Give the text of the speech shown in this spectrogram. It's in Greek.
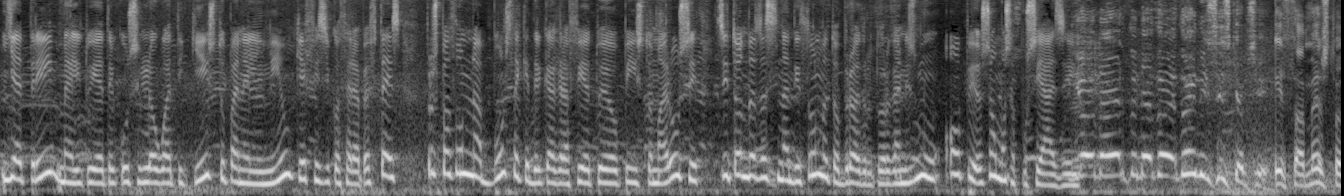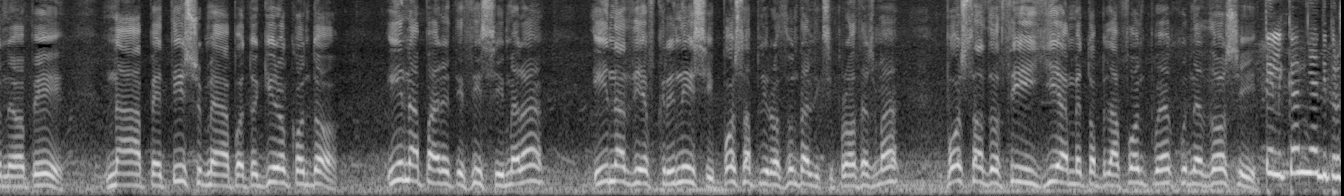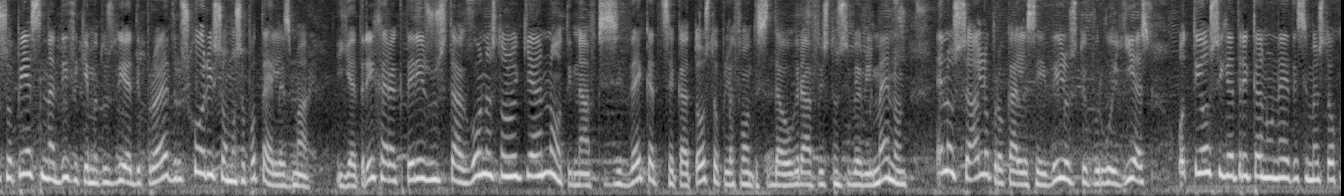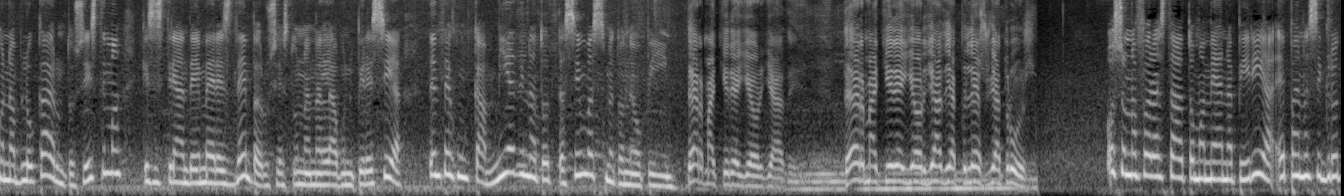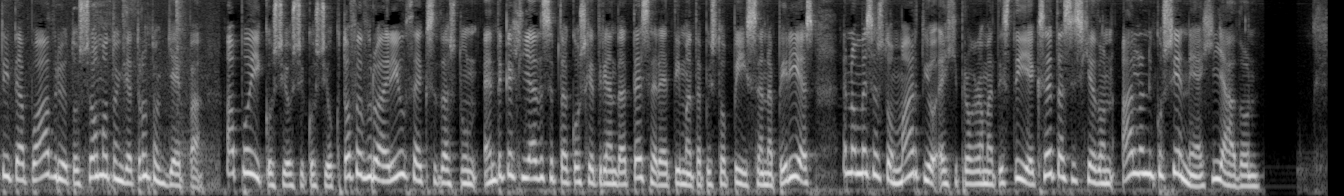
Γιατροί, μέλη του Ιατρικού Συλλόγου Αττικής, του Πανελληνίου και φυσικοθεραπευτές προσπαθούν να μπουν στα κεντρικά γραφεία του ΕΟΠΗ στο Μαρούσι, ζητώντας να συναντηθούν με τον πρόεδρο του οργανισμού, ο οποίος όμως απουσιάζει. Για να έρθουν εδώ, εδώ είναι η σύσκεψη. Ήρθαμε στον ΕΟΠΗ να απαιτήσουμε από τον κύριο Κοντό ή να παρετηθεί σήμερα ή να διευκρινίσει πώς θα πληρωθούν τα ληξιπρόθεσμα Πώς θα δοθεί η υγεία με το πλαφόν που έχουν δώσει; Τελικά, μια αντιπροσωπεία συναντήθηκε με τους δύο αντιπροέδρους, χωρίς όμως αποτέλεσμα. Οι γιατροί χαρακτηρίζουν σταγόνα στον ωκεανό την αύξηση 10% στο πλαφόν της συνταγογράφησης των συμβεβλημένων, ενώ σ' άλλο προκάλεσε η δήλωση του Υπουργού Υγείας ότι όσοι γιατροί κάνουν αίτηση με στόχο να μπλοκάρουν το σύστημα και στις 30 ημέρες δεν παρουσιαστούν να αναλάβουν υπηρεσία, δεν θα έχουν καμία δυνατότητα σύμβασης με τον νεοποιή. Τέρμα, κύριε Γεωργιάδη. Τέρμα, κύριε Γεωργιάδη, απειλές στους γιατρούς. Όσον αφορά στα άτομα με αναπηρία, επανασυγκροτείται από αύριο το Σώμα των Γιατρών των ΚΕΠΑ. Από 20 έως 28 Φεβρουαρίου θα εξεταστούν 11.734 αιτήματα πιστοποίησης αναπηρίας, ενώ μέσα στο Μάρτιο έχει προγραμματιστεί η εξέταση σχεδόν άλλων 29.000.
